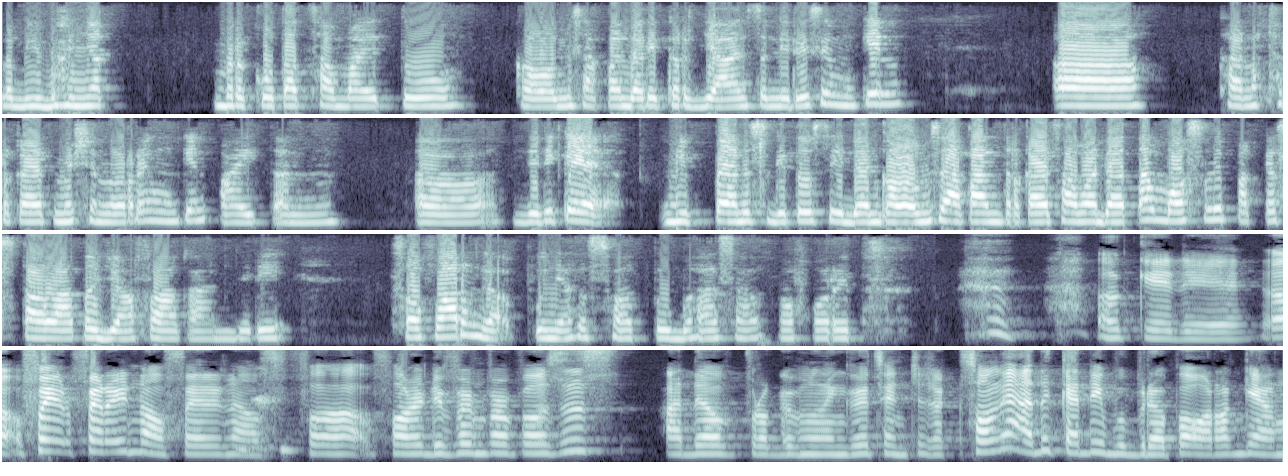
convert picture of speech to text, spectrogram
lebih banyak berkutat sama itu. Kalau misalkan dari kerjaan sendiri sih mungkin uh, karena terkait machine learning mungkin Python. Uh, jadi kayak depends gitu sih. Dan kalau misalkan terkait sama data mostly pakai Scala atau Java kan. Jadi so far nggak punya sesuatu bahasa favorit. Oke deh, uh, fair fair enough, fair enough. For for different purposes ada programming language yang cocok. Soalnya ada kan nih beberapa orang yang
